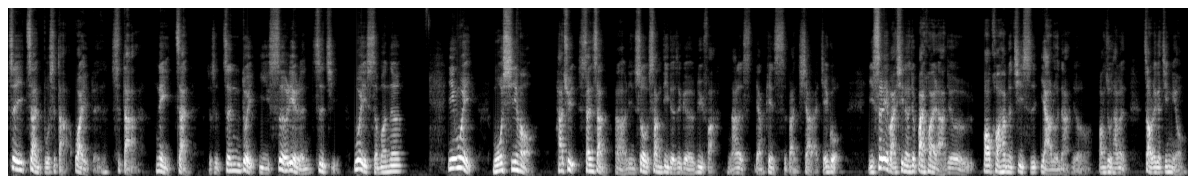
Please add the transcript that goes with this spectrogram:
这一战不是打外人，是打内战，就是针对以色列人自己。为什么呢？因为摩西哈，他去山上啊，领受上帝的这个律法。拿了两片石板下来，结果以色列百姓呢就败坏了，就包括他们的祭司亚伦啊，就帮助他们造了一个金牛。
